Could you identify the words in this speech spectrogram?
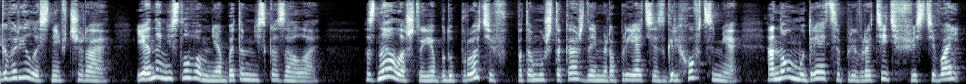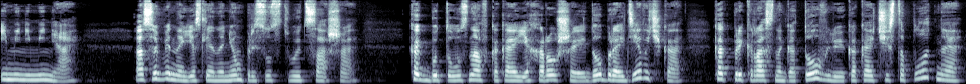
говорила с ней вчера, и она ни слова мне об этом не сказала. Знала, что я буду против, потому что каждое мероприятие с греховцами она умудряется превратить в фестиваль имени меня. Особенно, если на нем присутствует Саша. Как будто узнав, какая я хорошая и добрая девочка, как прекрасно готовлю и какая чистоплотная,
